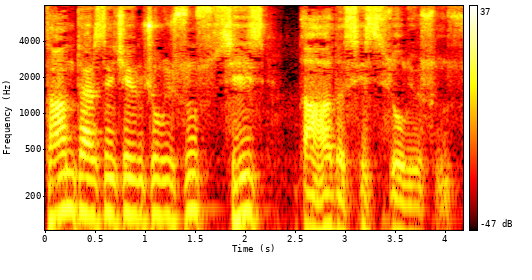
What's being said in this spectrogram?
tam tersine çevirmiş oluyorsunuz. Siz daha da sessiz oluyorsunuz.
